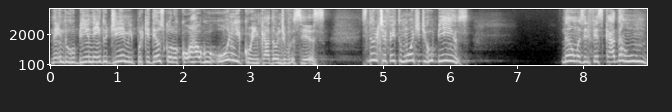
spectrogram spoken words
nem do Rubinho, nem do Jimmy, porque Deus colocou algo único em cada um de vocês. Senão Ele tinha feito um monte de Rubinhos. Não, mas Ele fez cada um,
